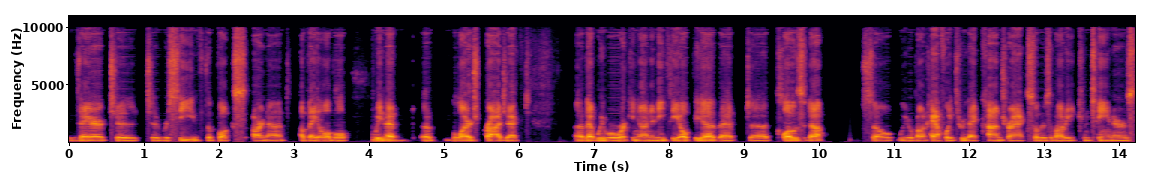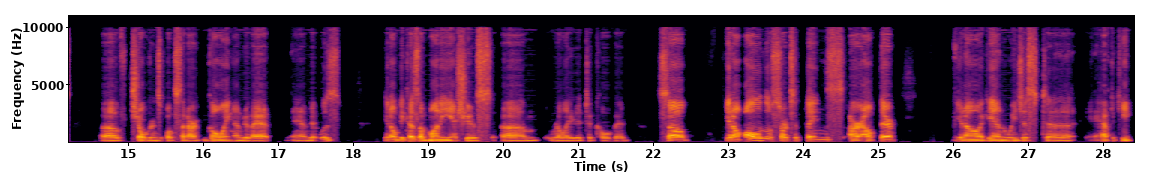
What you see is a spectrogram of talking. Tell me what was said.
there to to receive the books are not available. We've had a large project uh, that we were working on in Ethiopia that uh, closed up. So we were about halfway through that contract. So there's about eight containers of children's books that are going under that. And it was, you know, because of money issues um, related to COVID. So, you know, all of those sorts of things are out there. You know, again, we just uh, have to keep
